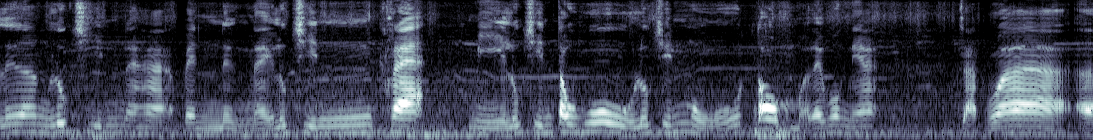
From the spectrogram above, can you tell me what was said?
เรื่องลูกชิ้นนะฮะ เป็นหนึ่งในลูกชิ้นแคระมีลูกชิ้นเต้าหู้ ลูกชิ้นหมูต้มอะไรพวกเนี้ยจัดว่าเอ่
